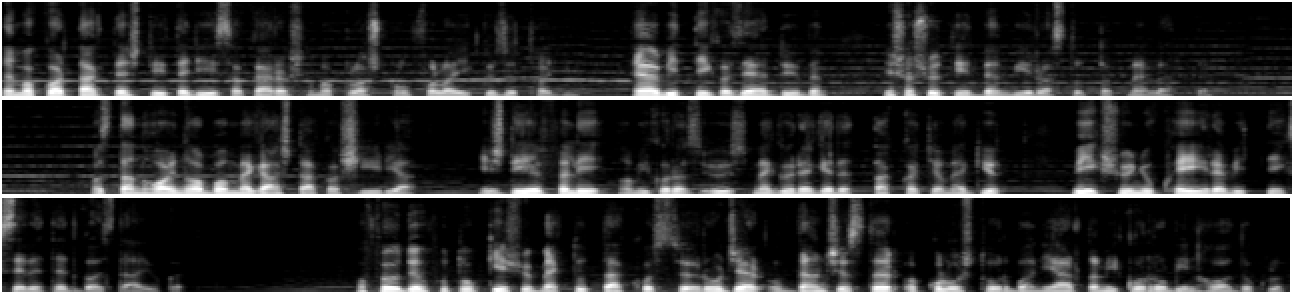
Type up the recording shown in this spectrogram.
Nem akarták testét egy éjszakára sem a klastron falai között hagyni. Elvitték az erdőbe, és a sötétben virrasztottak mellette. Aztán hajnalban megásták a sírját, és délfelé, amikor az ősz megöregedett takkatya megjött, végső nyug helyére vitték szeretett gazdájukat. A földön futók később megtudták, hogy Sir Roger of Dunchester a kolostorban járt, amikor Robin haldoklott.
